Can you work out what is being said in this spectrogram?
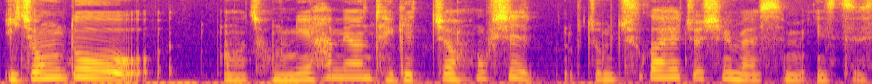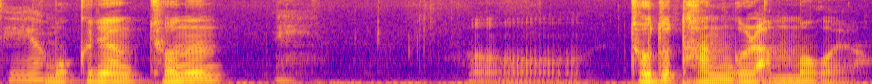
이 정도 어, 정리하면 되겠죠? 혹시 좀 추가해 주실 말씀 있으세요? 뭐 그냥 저는 네. 어 저도 단 걸 안 먹어요.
